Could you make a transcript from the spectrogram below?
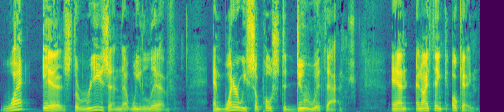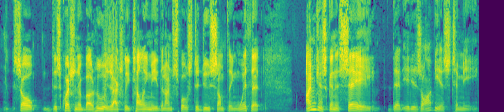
What is the reason that we live, and what are we supposed to do with that? And and I think okay, so this question about who is actually telling me that I'm supposed to do something with it, I'm just going to say that it is obvious to me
